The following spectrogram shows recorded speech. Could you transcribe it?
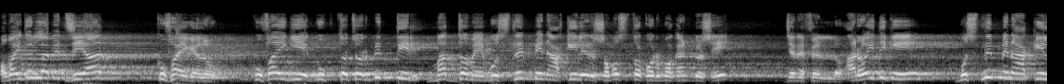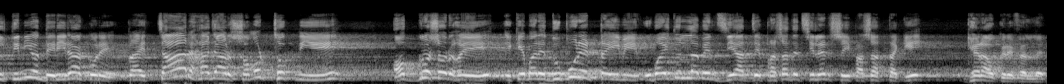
ওবায়দুল্লাহ বিন জিয়াদ কুফায় গেল। কুফায় গিয়ে গুপ্তচর বৃত্তির মাধ্যমে মুসলিম বিন আকিলের সমস্ত কর্মকাণ্ড সে জেনে ফেলল। আর ওইদিকে মুসলিম বিন আকিল তিনিও দেরিরা করে প্রায় চার হাজার সমর্থক নিয়ে অগ্রসর হয়ে একেবারে দুপুরের টাইমে উবাইদুল্লাহ বিন জিয়াদ যে প্রাসাদে ছিলেন, সেই প্রাসাদটাকে ঘেরাও করে ফেললেন।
